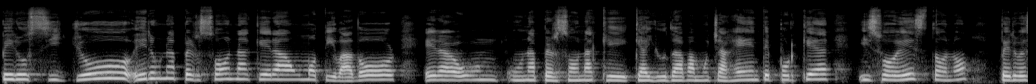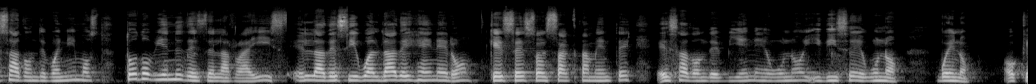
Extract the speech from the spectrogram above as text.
pero si yo era una persona que era un motivador, era un, una persona que, que ayudaba a mucha gente, ¿por qué hizo esto, no? Pero es a donde venimos, todo viene desde la raíz, la desigualdad de género, que es eso exactamente, es a donde viene uno y dice uno, bueno, ok,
